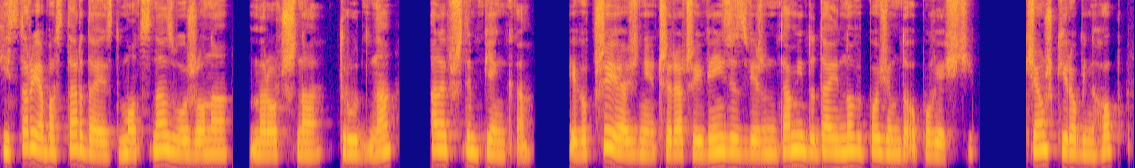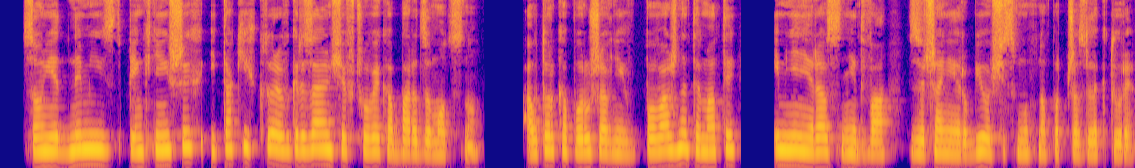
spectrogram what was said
Historia bastarda jest mocna, złożona, mroczna, trudna, ale przy tym piękna. Jego przyjaźń, czy raczej więź ze zwierzętami dodaje nowy poziom do opowieści. Książki Robin Hobb są jednymi z piękniejszych i takich, które wgryzają się w człowieka bardzo mocno. Autorka porusza w nich poważne tematy i mnie nie raz, nie dwa zwyczajnie robiło się smutno podczas lektury.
